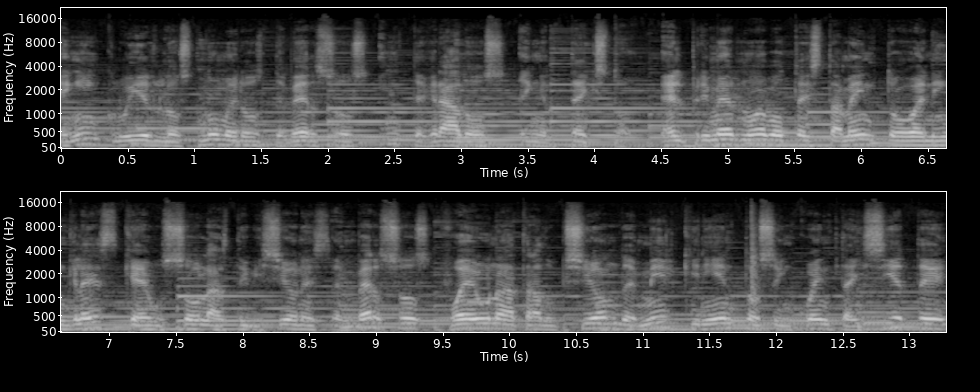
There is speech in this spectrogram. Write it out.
en incluir los números de versos integrados en el texto. El primer Nuevo Testamento en inglés que usó las divisiones en versos fue una traducción de 1557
